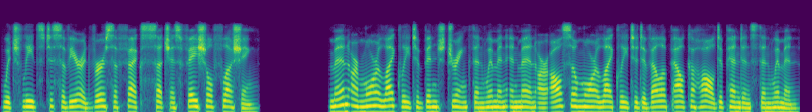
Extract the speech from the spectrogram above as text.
which leads to severe adverse effects such as facial flushing. Men are more likely to binge drink than women and men are also more likely to develop alcohol dependence than women.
